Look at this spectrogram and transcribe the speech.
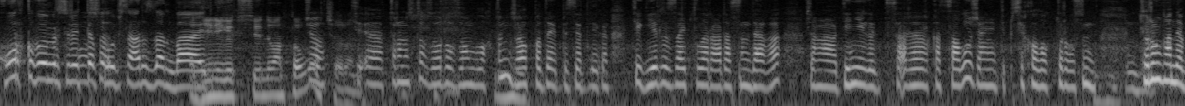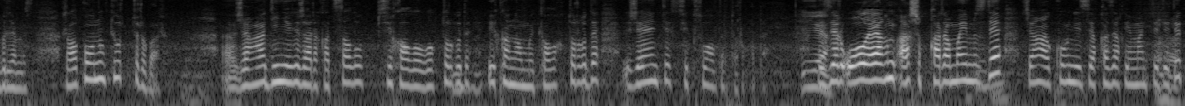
қорқып өмір сүреді да осы- көбісі арызданбайды. Денеге түссе енді анықтау жоқ болады шығар тұрмыстық зорлық зомбылықтың жалпыдай біздердегі тек ерлі зайыптылар арасындағы жаңағы денеге жарақат салу және де психолог тұрғысын түрін ғана білеміз. Жалпы оның төрт түрі бар. Жаңа денеге жарақат салу психологиялық тұрғыда экономикалық тұрғыда және де сексуалды тұрғыда. Иә. біздер ол аяғын ашып қарамаймыз де жаңа көбінесе қазақи менталитет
